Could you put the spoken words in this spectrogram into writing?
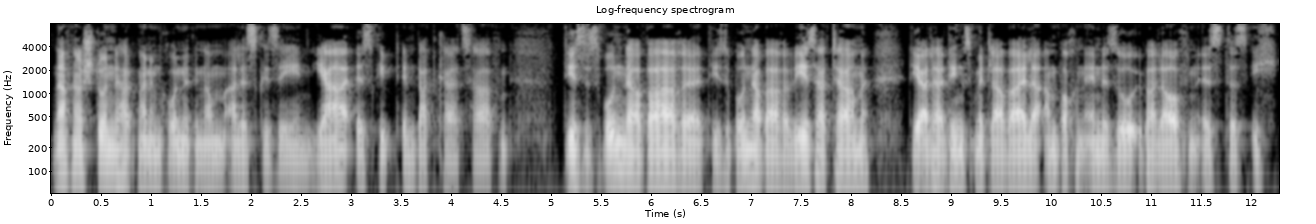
nach einer Stunde hat man im Grunde genommen alles gesehen. Ja, es gibt in Bad Karlshafen dieses wunderbare, diese wunderbare Wesertherme, die allerdings mittlerweile am Wochenende so überlaufen ist, dass ich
